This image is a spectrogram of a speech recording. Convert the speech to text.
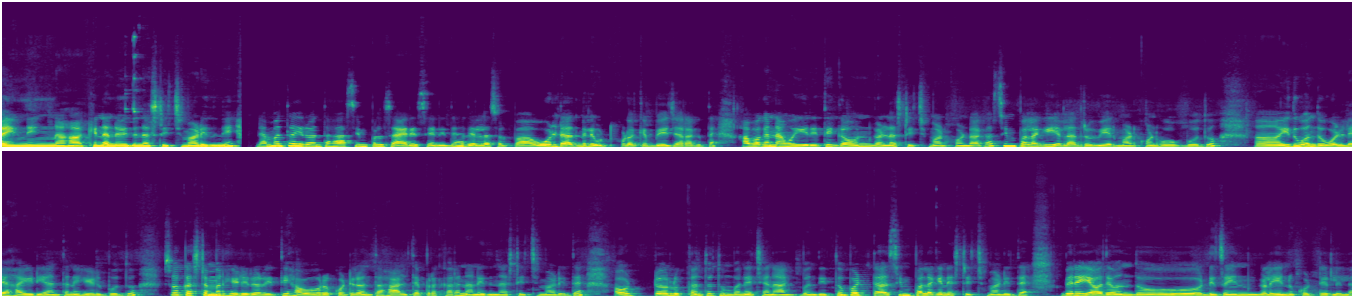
ಲೈನಿಂಗ್ನ ಹಾಕಿ ನಾನು ಇದನ್ನು ಸ್ಟಿಚ್ ಮಾಡಿದ್ದೀನಿ. ನಮ್ಮ ಹತ್ರ ಇರುವಂತಹ ಸಿಂಪಲ್ ಸ್ಯಾರೀಸ್ ಏನಿದೆ, ಅದೆಲ್ಲ ಸ್ವಲ್ಪ ಓಲ್ಡ್ ಆದಮೇಲೆ ಉಟ್ಕೊಳ್ಳೋಕ್ಕೆ ಬೇಜಾರಾಗುತ್ತೆ. ಆವಾಗ ನಾವು ಈ ರೀತಿ ಗೌನ್ಗಳನ್ನ ಸ್ಟಿಚ್ ಮಾಡಿಕೊಂಡಾಗ ಸಿಂಪಲಾಗಿ ಎಲ್ಲಾದರೂ ವೇರ್ ಮಾಡ್ಕೊಂಡು ಹೋಗ್ಬೋದು. ಇದು ಒಂದು ಒಳ್ಳೆಯ ಐಡಿಯಾ ಅಂತಲೇ ಹೇಳ್ಬೋದು. ಸೊ ಕಸ್ಟಮರ್ ಹೇಳಿರೋ ರೀತಿ ಅವರು ಕೊಟ್ಟಿರೋಂತಹ ಅಳತೆ ಪ್ರಕಾರ ನಾನು ಇದನ್ನು ಸ್ಟಿಚ್ ಮಾಡಿದ್ದೆ. ಔಟ್ ಲುಕ್ ಅಂತೂ ತುಂಬಾ ಚೆನ್ನಾಗಿ ಬಂದಿತ್ತು ಬಟ್ ಸಿಂಪಲಾಗೇ ಸ್ಟಿಚ್ ಮಾಡಿದ್ದೆ. ಬೇರೆ ಯಾವುದೇ ಒಂದು ಡಿಸೈನ್ಗಳೇನು ಕೊಟ್ಟಿರಲಿಲ್ಲ.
